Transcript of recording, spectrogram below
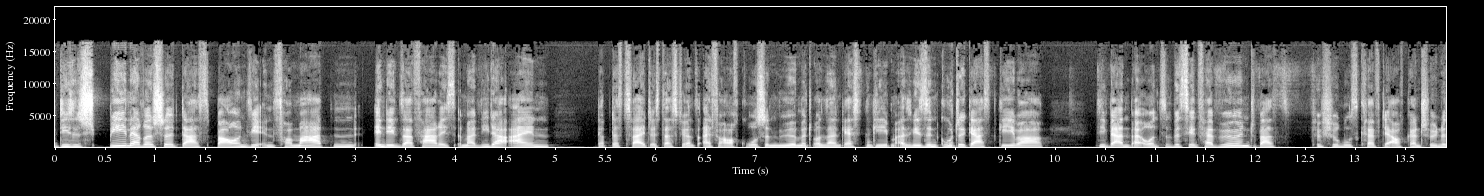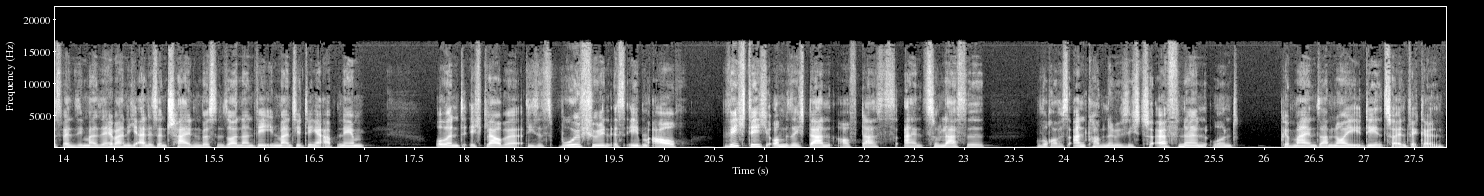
Dieses Spielerische, das bauen wir in Formaten in den Safaris immer wieder ein. Ich glaube, das Zweite ist, dass wir uns einfach auch große Mühe mit unseren Gästen geben. Also wir sind gute Gastgeber Sie werden bei uns ein bisschen verwöhnt, was für Führungskräfte auch ganz schön ist, wenn sie mal selber nicht alles entscheiden müssen, sondern wir ihnen manche Dinge abnehmen. Und ich glaube, dieses Wohlfühlen ist eben auch wichtig, um sich dann auf das einzulassen, worauf es ankommt, nämlich sich zu öffnen und gemeinsam neue Ideen zu entwickeln.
